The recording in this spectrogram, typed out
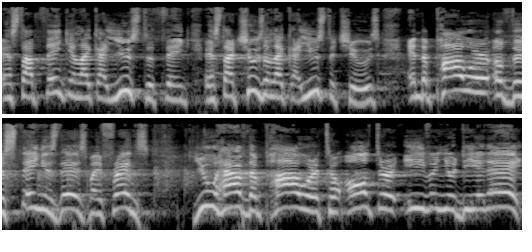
and stop thinking like I used to think and start choosing like I used to choose. And the power of this thing is this, my friends. You have the power to alter even your DNA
